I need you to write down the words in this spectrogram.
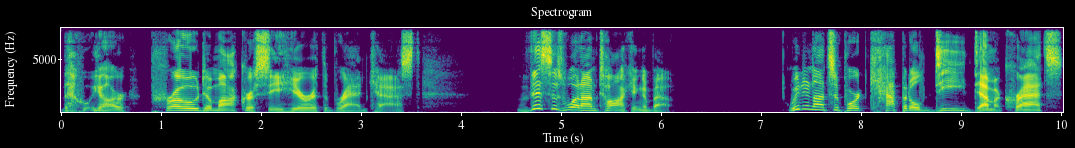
that we are pro democracy here at the Bradcast, this is what I'm talking about. We do not support capital D Democrats.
